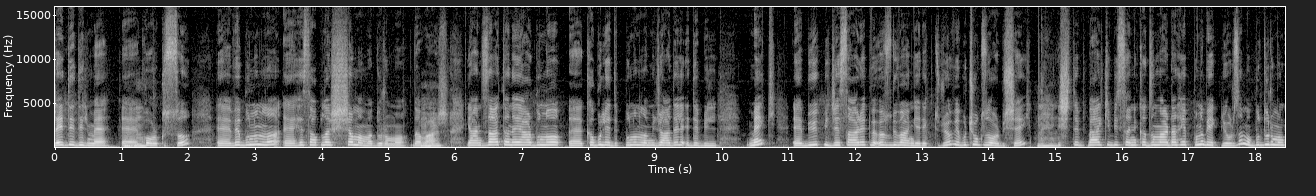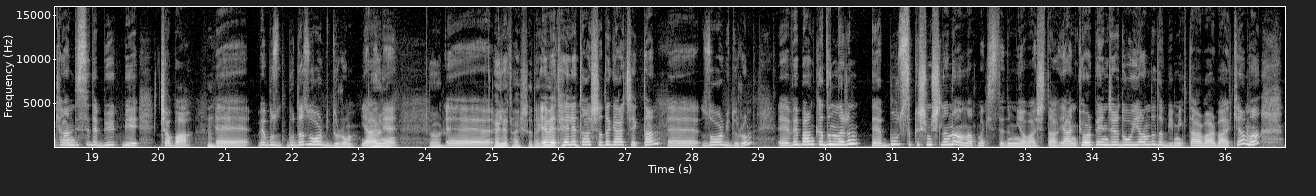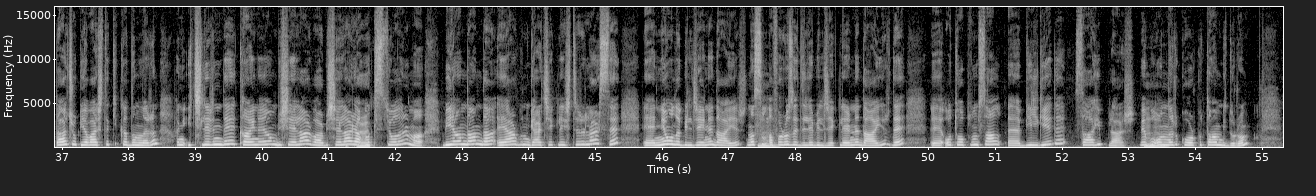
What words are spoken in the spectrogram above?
reddedilme e, Hı -hı. korkusu e, ve bununla e, hesaplaşamama durumu da var. Hı hı. Yani zaten eğer bunu e, kabul edip bununla mücadele edebilmek e, büyük bir cesaret ve özgüven gerektiriyor ve bu çok zor bir şey. Hı hı. İşte belki biz hani kadınlardan hep bunu bekliyoruz ama bu durumun kendisi de büyük bir çaba hı hı. E, ve bu, bu da zor bir durum. Yani Öyle. Doğru. E, hele taşla da gerçekten. Evet hele taşla da gerçekten e, zor bir durum. E, ve ben kadınların e, bu sıkışmışlığını anlatmak istedim yavaşta. Yani kör pencerede uyuyanda da bir miktar var belki ama daha çok yavaştaki kadınların hani içlerinde kaynayan bir şeyler var. Bir şeyler yapmak evet. istiyorlar ama bir yandan da eğer bunu gerçekleştirirlerse e, ne olabileceğine dair, nasıl hmm. aforoz edilebileceklerine dair de e, o toplumsal e, bilgiye de sahipler ve bu hmm. onları korkutan bir durum.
